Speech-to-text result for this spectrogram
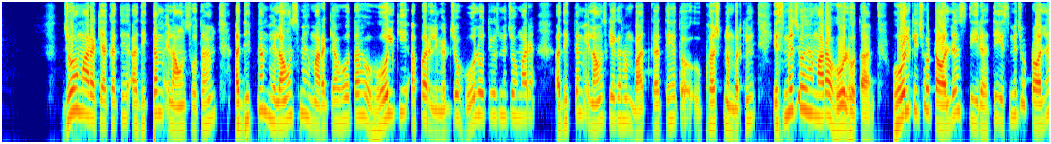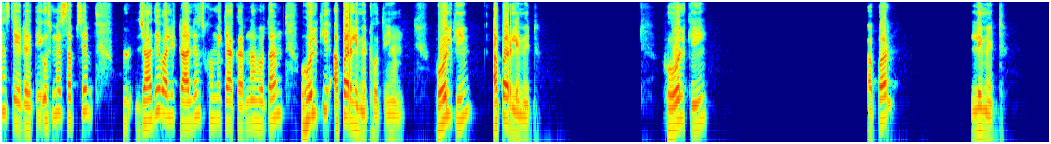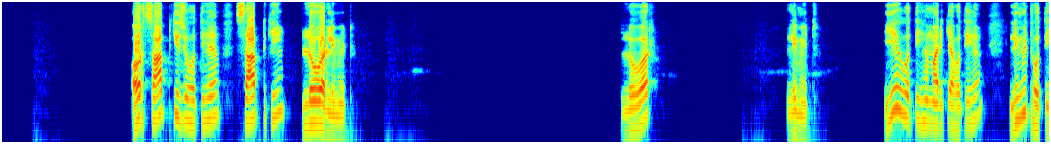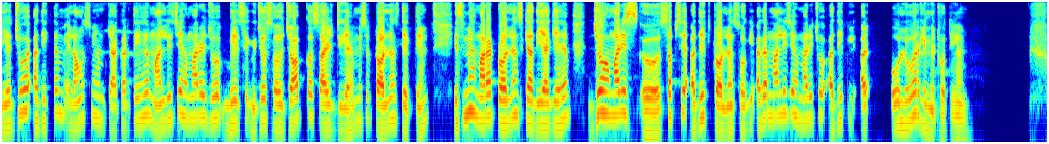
जो हमारा क्या कहते हैं, अधिकतम अलाउंस होता है, अधिकतम अलाउंस में हमारा क्या होता है होल की अपर लिमिट जो होल होती है, उसमें जो हमारे अधिकतम अलाउंस की अगर हम बात करते हैं तो फ़र्स्ट नंबर की, इसमें जो है हमारा होल होता है। होल की जो टॉलरेंस दी रहती है, इसमें जो टॉलरेंस दी रहती है, उसमें सबसे ज़्यादा वाली टॉलरेंस को हमें क्या करना होता है होल की अपर लिमिट होती है। होल की अपर लिमिट होल की अपर लिमिट। और साफ्ट की जो होती है साफ्ट की लोअर लिमिट। Lower limit. ये होती है, हमारी क्या होती है? लिमिट होती है, जो अधिकतम अलाउंस में हम क्या करते हैं, मान लीजिए हमारे जो बेसिक जो जॉब का साइज़ दिया है, हम इसे टॉलरेंस देखते हैं, इसमें हमारा टॉलरेंस क्या दिया गया है, जो हमारी सबसे अधिक टॉलरेंस होगी, अगर मान लीजिए हमारी जो अधिक लोअर लिमिट होती है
